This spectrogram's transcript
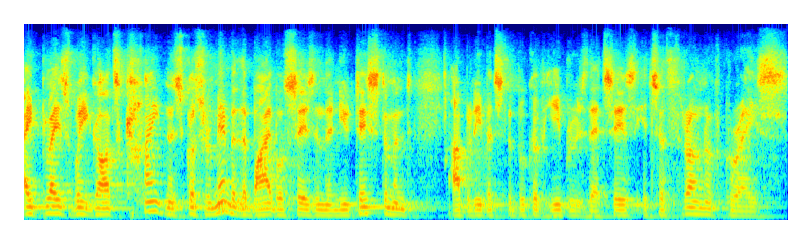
a place where God's kindness, because remember the Bible says in the New Testament, I believe it's the book of Hebrews that says it's a throne of grace.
